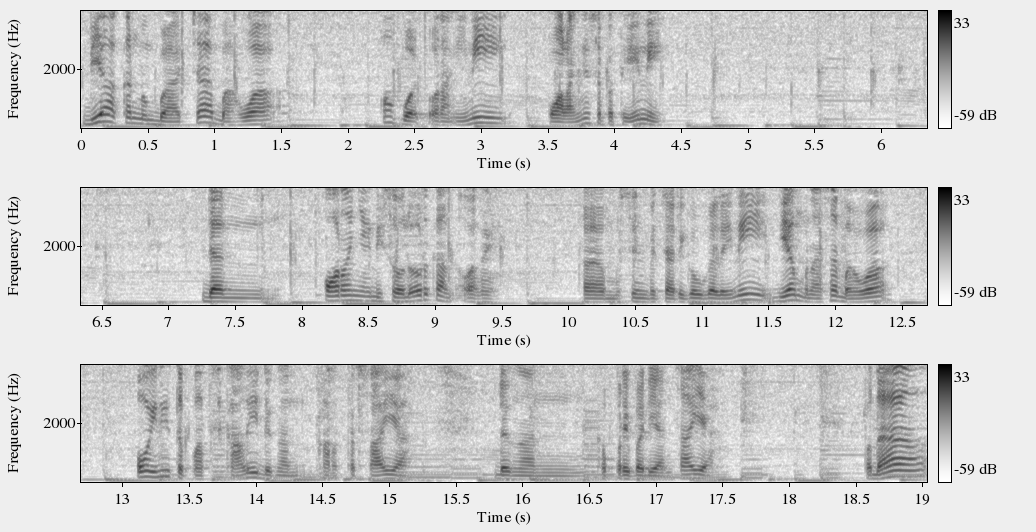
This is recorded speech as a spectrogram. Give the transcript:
dia akan membaca bahwa oh buat orang ini polanya seperti ini. Dan orang yang disodorkan oleh uh, mesin pencari Google ini dia merasa bahwa oh ini tepat sekali dengan karakter saya, dengan kepribadian saya. Padahal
